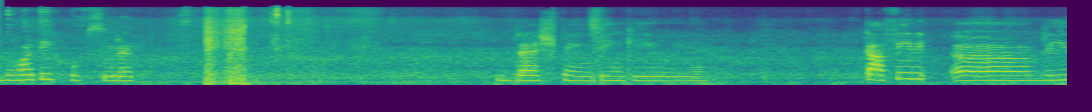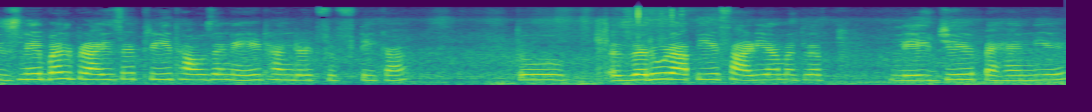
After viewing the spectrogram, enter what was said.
बहुत ही खूबसूरत ब्रश पेंटिंग की हुई है। काफ़ी रीज़नेबल प्राइस है three thousand eight hundred fifty का। तो ज़रूर आप ये साड़ियाँ मतलब लीजिए, पहनिए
